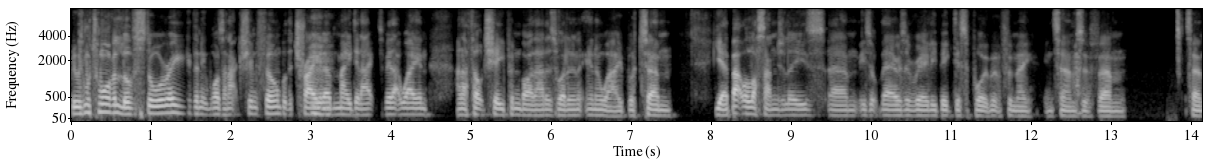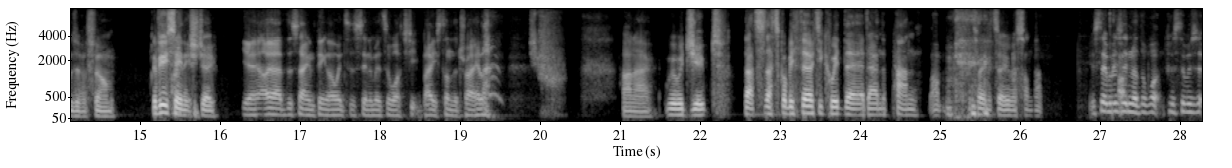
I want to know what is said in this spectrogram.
But it was much more of a love story than it was an action film. But the trailer made it out to be that way, and and I felt cheapened by that as well in, in a way. But um, yeah, Battle Los Angeles um, is up there as a really big disappointment for me in terms of um, in terms of a film. Have you seen it, Stu? yeah, I had the same thing. I went to the cinema to watch it based on the trailer. I know we were duped. That's that's got to be thirty quid there down the pan um, between the two of us on that. Because there was Oh. another one. Because there was, a,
